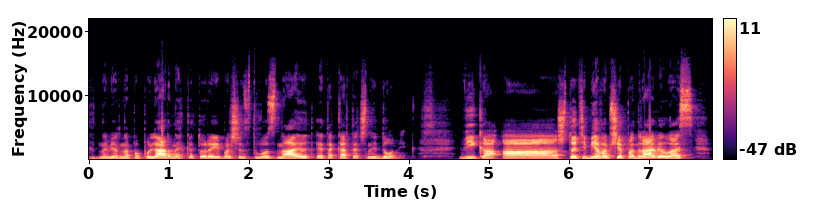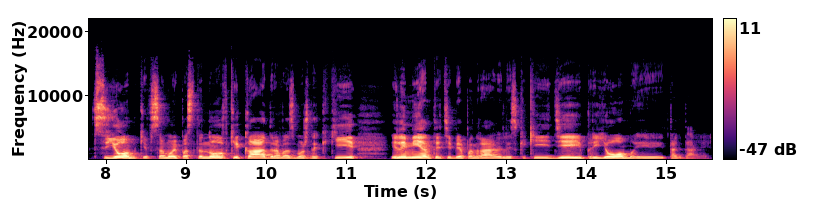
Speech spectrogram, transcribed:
наверное, популярных, которые большинство знают, это «Карточный домик». Вика, а что тебе вообще понравилось в съемке, в самой постановке кадра, возможно, какие элементы тебе понравились, какие идеи, приемы и так далее?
